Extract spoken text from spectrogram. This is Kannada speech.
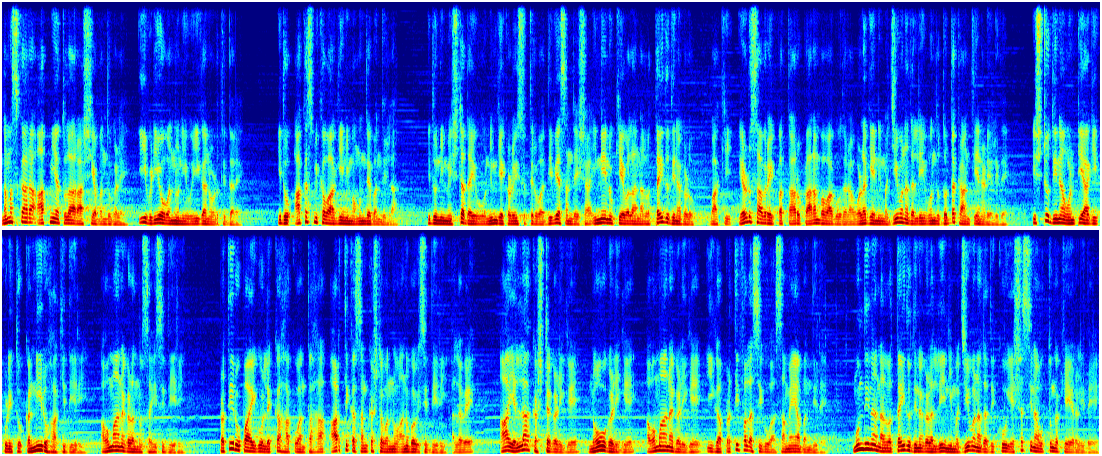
ನಮಸ್ಕಾರ ಆತ್ಮೀಯ ತುಲಾ ರಾಶಿಯ ಬಂಧುಗಳೇ, ಈ ವಿಡಿಯೋವನ್ನು ನೀವು ಈಗ ನೋಡುತ್ತಿದ್ದರೆ, ಇದು ಆಕಸ್ಮಿಕವಾಗಿ ನಿಮ್ಮ ಮುಂದೆ ಬಂದಿಲ್ಲ. ಇದು ನಿಮ್ಮ ಇಷ್ಟ ದೈವವು ನಿಮಗೆ ಕಳುಹಿಸುತ್ತಿರುವ ದಿವ್ಯ ಸಂದೇಶ ಇನ್ನೇನು ಕೇವಲ ನಲವತ್ತೈದು ದಿನಗಳು, ಬಾಕಿ ಎರಡು ಸಾವಿರ ಇಪ್ಪತ್ತಾರು ಪ್ರಾರಂಭವಾಗುವುದರ ಒಳಗೆ ನಿಮ್ಮ ಜೀವನದಲ್ಲಿ ಒಂದು ದೊಡ್ಡ ಕ್ರಾಂತಿಯ ನಡೆಯಲಿದೆ. ಇಷ್ಟು ದಿನ ಒಂಟಿಯಾಗಿ ಕುಳಿತು ಕಣ್ಣೀರು ಹಾಕಿದ್ದೀರಿ, ಅವಮಾನಗಳನ್ನು ಸಹಿಸಿದ್ದೀರಿ. ಪ್ರತಿ ರೂಪಾಯಿಗೂ ಲೆಕ್ಕ ಹಾಕುವಂತಹ ಆರ್ಥಿಕ ಸಂಕಷ್ಟವನ್ನು ಅನುಭವಿಸಿದ್ದೀರಿ ಅಲ್ಲವೇ? ಆ ಎಲ್ಲ ಕಷ್ಟಗಳಿಗೆ, ನೋವುಗಳಿಗೆ, ಅವಮಾನಗಳಿಗೆ ಈಗ ಪ್ರತಿಫಲ ಸಿಗುವ ಸಮಯ ಬಂದಿದೆ. ಮುಂದಿನ ನಲವತ್ತೈದು ದಿನಗಳಲ್ಲಿ ನಿಮ್ಮ ಜೀವನದ ದಿಕ್ಕು ಯಶಸ್ಸಿನ ಉತ್ತುಂಗಕ್ಕೆ ಏರಲಿದೆ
